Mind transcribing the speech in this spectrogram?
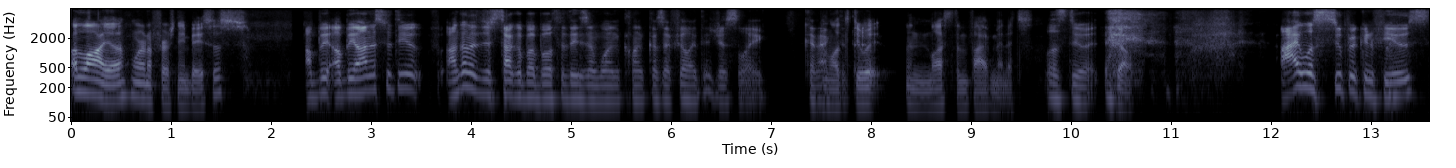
Elia, we're on a first name basis. I'll be I'll be honest with you. I'm gonna just talk about both of these in one clunk because I feel like they're just like connected. And let's do it in less than five minutes. Let's do it. Go. I was super confused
